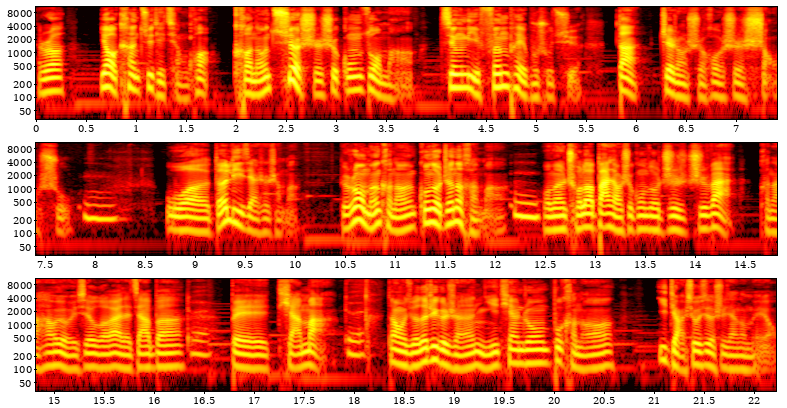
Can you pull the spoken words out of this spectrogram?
他说要看具体情况，可能确实是工作忙，精力分配不出去，但这种时候是少数。嗯我的理解是什么？比如说我们可能工作真的很忙，嗯，我们除了八小时工作制之外，可能还会有一些额外的加班对。被填满。对，但我觉得这个人，你一天中不可能一点休息的时间都没有，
